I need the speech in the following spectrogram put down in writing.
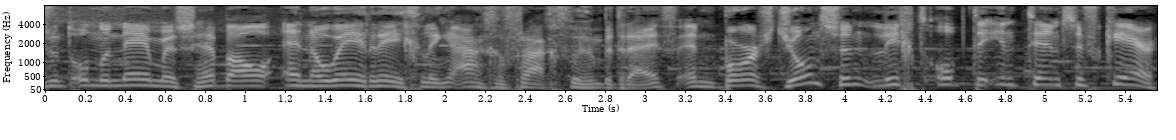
35.000 ondernemers hebben al NOE-regeling aangevraagd voor hun bedrijf. En Boris Johnson ligt op de intensive care.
